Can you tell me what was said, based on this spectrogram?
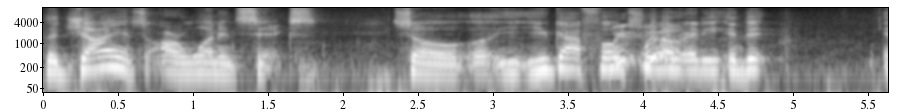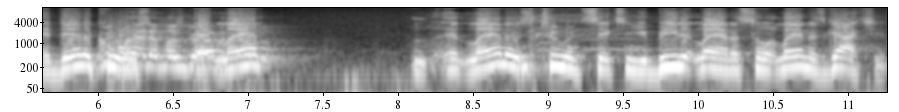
The Giants are 1 and 6. So uh, you you got folks We- we who don't- already and then, and then of course have that much ground to Atlanta Atlanta's 2 and 6 and you beat Atlanta, so Atlanta's got you.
